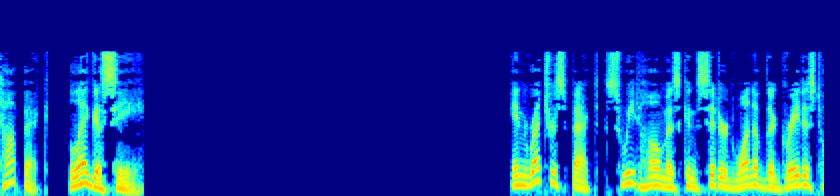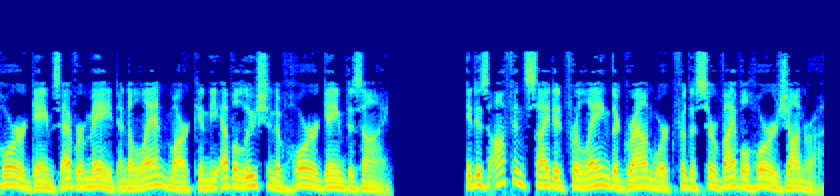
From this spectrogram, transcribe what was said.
Topic: Legacy. In retrospect, Sweet Home is considered one of the greatest horror games ever made and a landmark in the evolution of horror game design. It is often cited for laying the groundwork for the survival horror genre.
